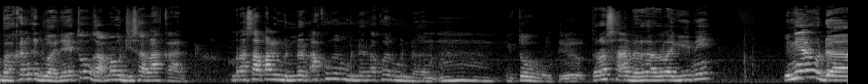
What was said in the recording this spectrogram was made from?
bahkan keduanya itu nggak mau disalahkan. Merasa paling benar aku yang benar aku yang benar itu. Iya. terus ada satu lagi ini. Ini yang udah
